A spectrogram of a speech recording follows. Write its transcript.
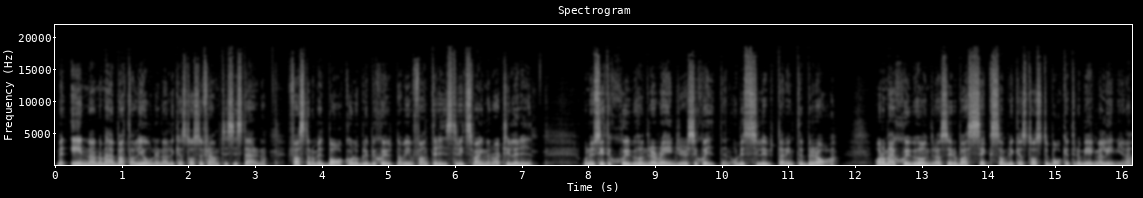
Men innan de här bataljonerna lyckas ta sig fram till cisternerna fastnar de i ett bakhåll och blir beskjutna av infanteri, stridsvagnar och artilleri. Och nu sitter 700 Rangers i skiten och det slutar inte bra. Av de här 700 så är det bara sex som lyckas ta sig tillbaka till de egna linjerna.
